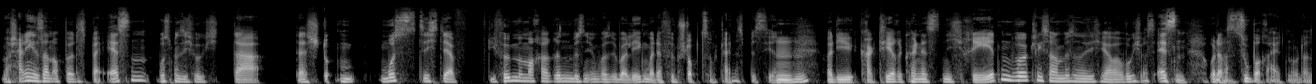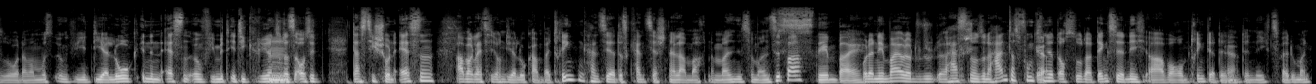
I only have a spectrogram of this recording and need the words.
wahrscheinlich ist dann auch bei, das bei Essen, muss man sich wirklich da, da muss sich der, die Filmemacherinnen müssen irgendwas überlegen, weil der Film stoppt so ein kleines bisschen. Mhm. Weil die Charaktere können jetzt nicht reden wirklich, sondern müssen sich ja wirklich was essen oder Mhm. was zubereiten oder so. Oder man muss irgendwie einen Dialog in den Essen irgendwie mit integrieren, Mhm. sodass es aussieht, dass die schon essen, aber gleichzeitig auch einen Dialog haben. Bei Trinken kannst du ja, das kannst du ja schneller machen. Dann nimmst du mal einen Zipper ist nebenbei. oder nebenbei oder du, hast nur so eine Hand, das funktioniert auch so, da denkst du ja nicht, ah, warum trinkt er denn, Ja. denn nichts? Weil du man,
